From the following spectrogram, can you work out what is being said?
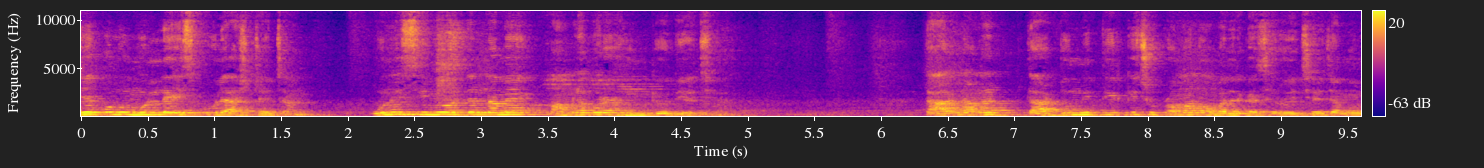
যে কোনো মূল্যে স্কুলে আসতে চান। উনি সিনিয়রদের নামে মামলা করার হুমকিও দিয়েছেন। তার নানা, তার দুর্নীতির কিছু প্রমাণও আমাদের কাছে রয়েছে, যেমন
